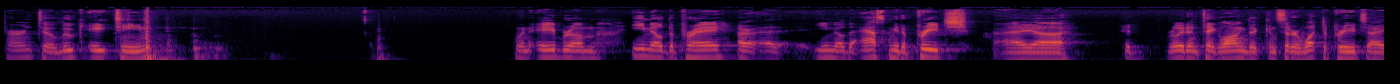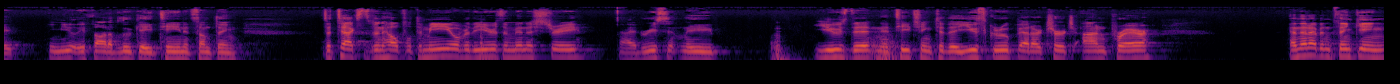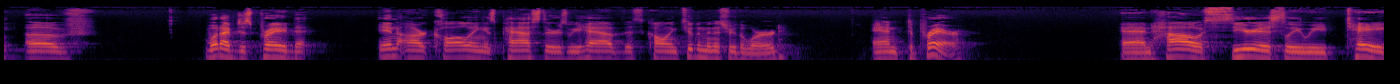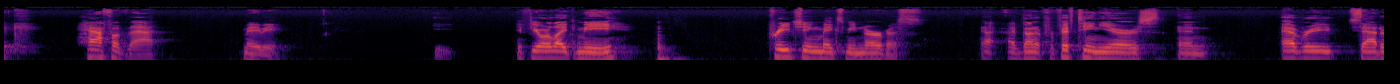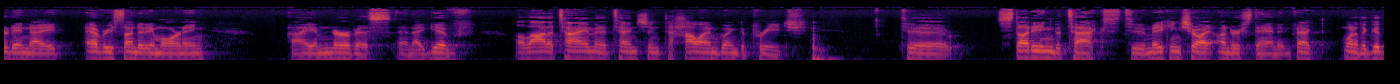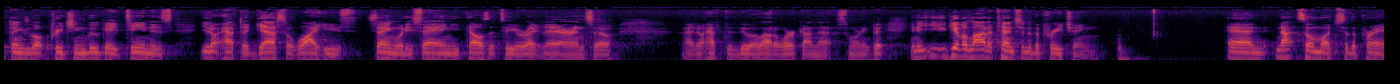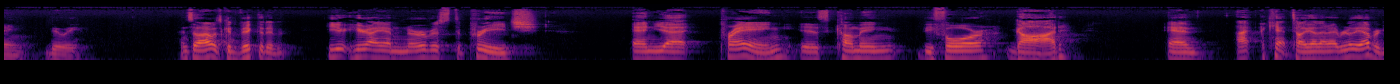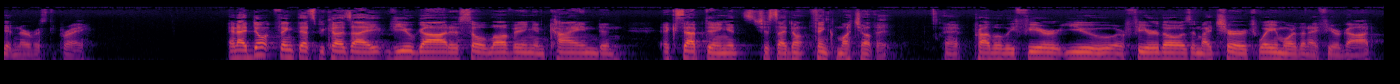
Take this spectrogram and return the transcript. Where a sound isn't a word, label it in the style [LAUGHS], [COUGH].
turn to Luke 18. When Abram emailed to pray, or uh, emailed to ask me to preach, I, uh, it really didn't take long to consider what to preach. I immediately thought of Luke 18. It's something, it's a text that's been helpful to me over the years of ministry. I had recently used it in a teaching to the youth group at our church on prayer. And then I've been thinking of what I've just prayed that in our calling as pastors, we have this calling to the ministry of the word and to prayer. And how seriously we take half of that, maybe. If you're like me, preaching makes me nervous. I've done it for 15 years and every Saturday night, every Sunday morning, I am nervous and I give a lot of time and attention to how I'm going to preach, to studying the text, to making sure I understand it. In fact, one of the good things about preaching Luke 18 is you don't have to guess of why he's saying what he's saying. He tells it to you right there. And so I don't have to do a lot of work on that this morning. But you know, you give a lot of attention to the preaching and not so much to the praying, do we? And so I was convicted of here, here I am nervous to preach, and yet praying is coming before God. And I, I can't tell you that I really ever get nervous to pray. And I don't think that's because I view God as so loving and kind and accepting. It's just I don't think much of it. I probably fear you or fear those in my church way more than I fear God.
